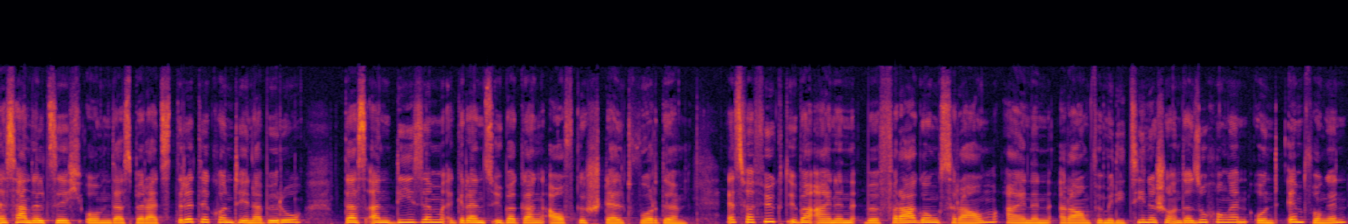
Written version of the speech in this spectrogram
Es handelt sich um das bereits dritte Containerbüro, das an diesem Grenzübergang aufgestellt wurde. Es verfügt über einen Befragungsraum, einen Raum für medizinische Untersuchungen und Impfungen,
